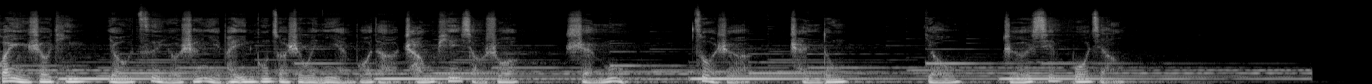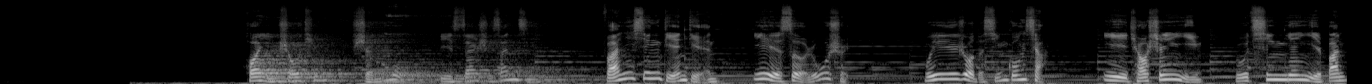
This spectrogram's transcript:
欢迎收听由自由声意配音工作室为你演播的长篇小说《神木》，作者陈东，由谪仙播讲。欢迎收听《神木》第三十三集。繁星点点，夜色如水。微弱的星光下，一条身影如青烟一般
